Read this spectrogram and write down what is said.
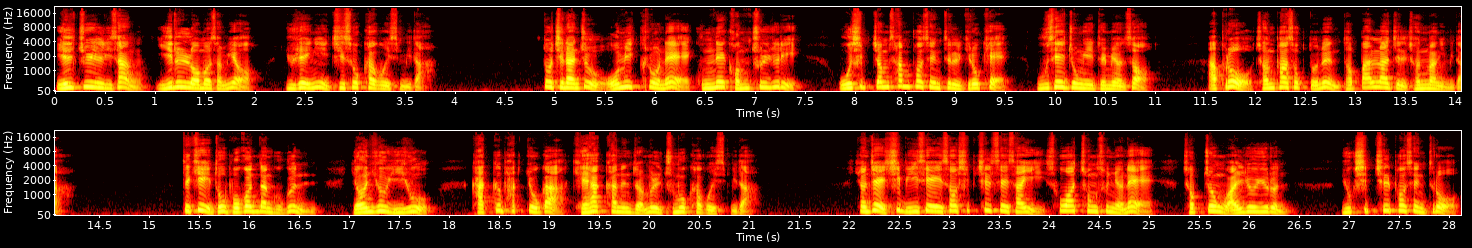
일주일 이상 2를 넘어서며 유행이 지속하고 있습니다. 또 지난주 오미크론의 국내 검출률이 50.3%를 기록해 우세종이 되면서 앞으로 전파 속도는 더 빨라질 전망입니다. 특히 도 보건당국은 연휴 이후 각급 학교가 개학하는 점을 주목하고 있습니다. 현재 12세에서 17세 사이 소아 청소년의 접종 완료율은 67%로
